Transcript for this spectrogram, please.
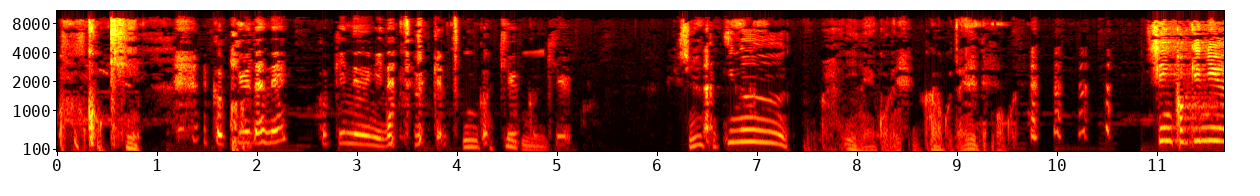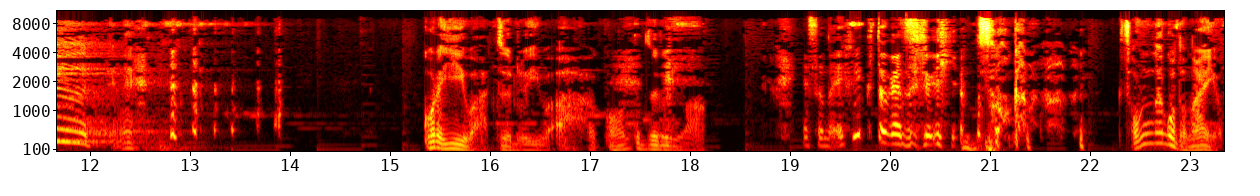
コキーヌ。呼吸だね。呼吸ヌーになってるけど。呼新コキ吸、呼。吸。新コキヌー。いいね、これ。かなこちゃんいいと思う、これ。新コキニューってね。これいいわ。ずるいわ。ほんとずるいわ。いや、そのエフェクトがずるいよ。そうかな。そんなことないよ。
